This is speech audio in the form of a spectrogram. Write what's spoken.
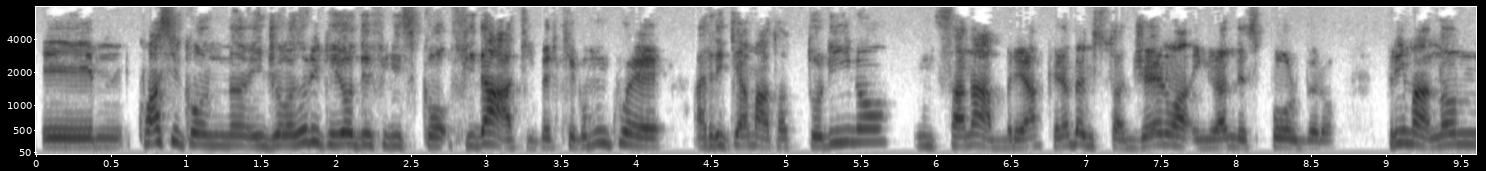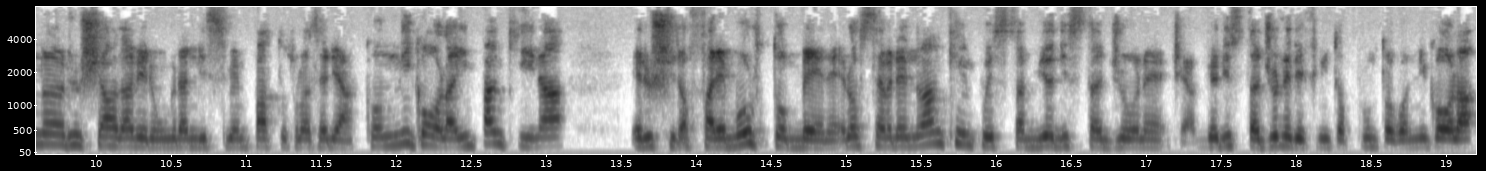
E, quasi con i giocatori che io definisco fidati, perché comunque ha richiamato a Torino un Sanabria che noi abbiamo visto a Genoa in grande spolvero. Prima non riusciva ad avere un grandissimo impatto sulla Serie A, con Nicola in panchina è riuscito a fare molto bene e lo sta vedendo anche in questo avvio di stagione, cioè avvio di stagione definito appunto con Nicola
